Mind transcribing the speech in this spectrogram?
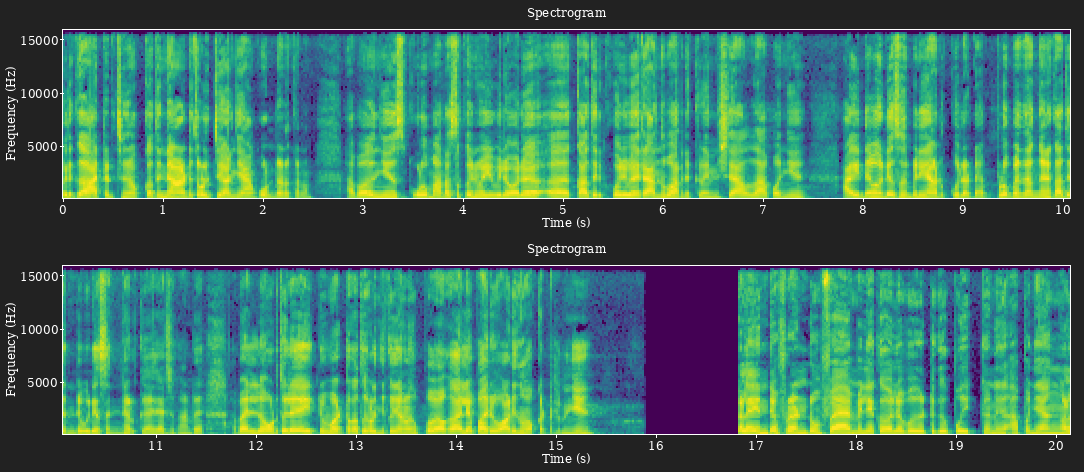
ഒരു കാറ്റടിച്ചു ഒക്കെ തന്നെ ആണ്ട് തുളിച്ചാൽ ഞാൻ കൊണ്ടു നടക്കണം. അപ്പോൾ ഇനി സ്കൂളും മറസൊക്കെ ഒഴിവില്ല ഓരോ കതിരിക്കോലി വരാമെന്ന് പറഞ്ഞിരിക്കണം ഇൻഷാല്ല അപ്പോൾ ഇനി അതിന്റെ വീഡിയോസ് പിന്നെ ഞാൻ എടുക്കൂല കേട്ടോ. എപ്പോഴും ഇപ്പം അങ്ങനെ കതിരിന്റെ വീഡിയോസ് തന്നെ എടുക്കുക വിചാരിച്ചിട്ടുണ്ട് അപ്പോൾ എല്ലായിടത്തും ഏറ്റവും വെട്ടമൊക്കെ തെളിഞ്ഞിട്ട് ഞങ്ങൾ പോകാതെ പരിപാടി നോക്കട്ടെ ഇനി. മക്കളെ എന്റെ ഫ്രണ്ടും ഫാമിലിയൊക്കെ അതുപോലെ വീട്ടിൽ പോയിക്കണ്. അപ്പം ഞങ്ങൾ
